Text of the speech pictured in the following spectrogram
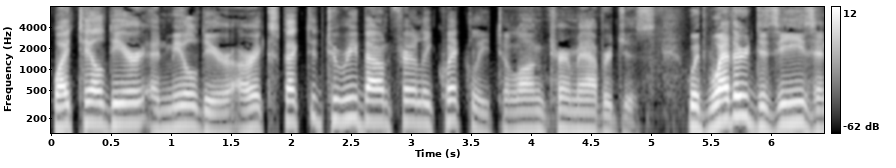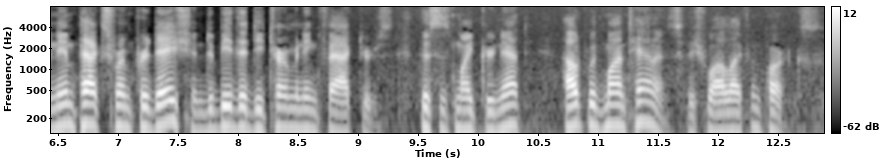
whitetail deer and mule deer are expected to rebound fairly quickly to long-term averages, with weather, disease, and impacts from predation to be the determining factors. This is Mike Gurnett, out with Montana's Fish, Wildlife, and Parks.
